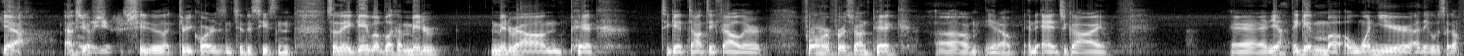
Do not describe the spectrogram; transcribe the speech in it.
Yeah, actually, shoot, like three quarters into the season. So they gave up like a mid mid round pick to get Dante Fowler, former first round pick. Um, you know, an edge guy. And yeah, they gave him a, a one year. I think it was like a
